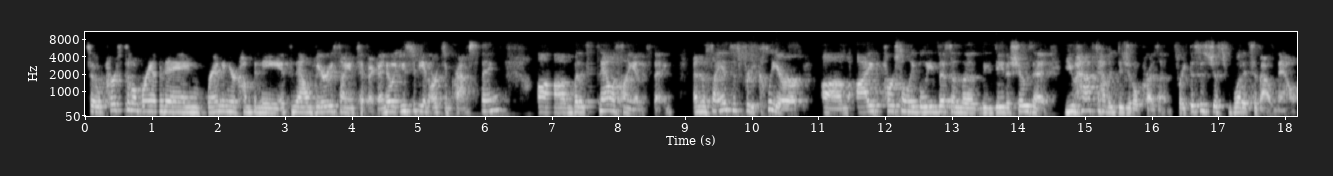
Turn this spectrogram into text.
So personal branding, branding your company, it's now very scientific. I know it used to be an arts and crafts thing, um, but it's now a science thing. And the science is pretty clear. Um, I personally believe this, and the, the data shows it. You have to have a digital presence, right? This is just what it's about now.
